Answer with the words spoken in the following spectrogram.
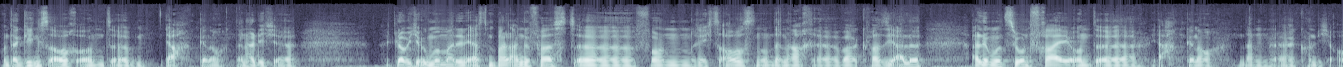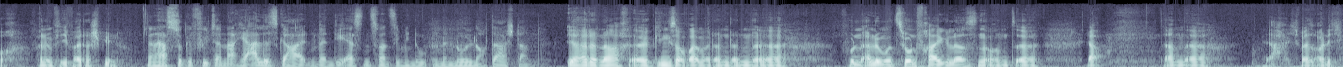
und dann ging es auch und ähm, ja, genau, dann hatte ich, äh, glaube ich, irgendwann mal den ersten Ball angefasst äh, von rechts außen und danach äh, war quasi alle, alle Emotionen frei und äh, ja, genau, dann äh, konnte ich auch vernünftig weiterspielen. Dann hast du gefühlt danach ja alles gehalten, wenn die ersten 20 Minuten eine Null noch da stand. Ja, danach ging es auf einmal, dann, dann wurden alle Emotionen freigelassen und ja, dann ja, ich weiß auch nicht.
